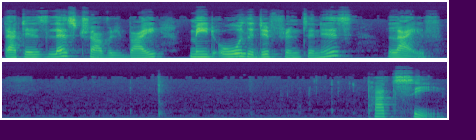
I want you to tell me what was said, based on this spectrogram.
that is, less traveled by, made all the difference in his life. Part C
